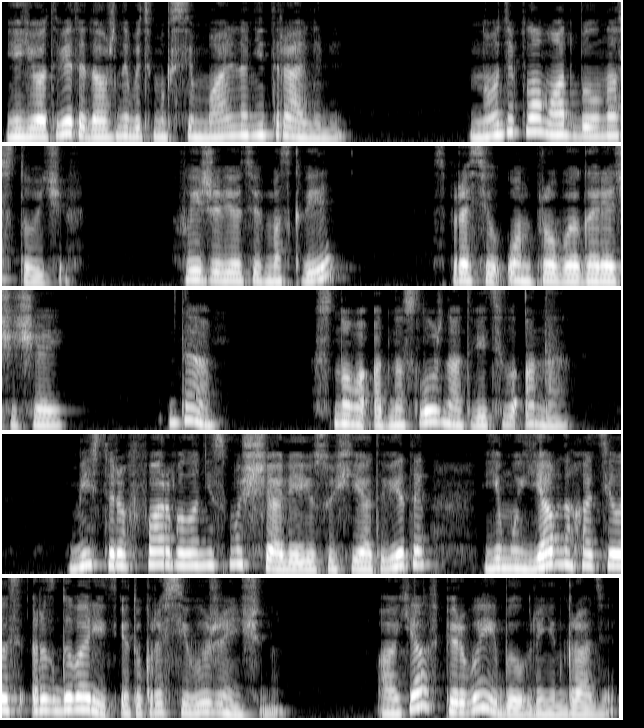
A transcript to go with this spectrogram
ее ответы должны быть максимально нейтральными. Но дипломат был настойчив. «Вы живете в Москве?» — спросил он, пробуя горячий чай. «Да», — снова односложно ответила она. Мистера Фарвелла не смущали ее сухие ответы, ему явно хотелось разговорить эту красивую женщину. «А я впервые был в Ленинграде»,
